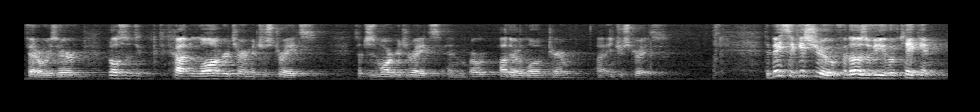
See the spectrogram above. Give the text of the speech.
Federal Reserve, but also to cut longer-term interest rates, such as mortgage rates and other long-term uh, interest rates. The basic issue for those of you who have taken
